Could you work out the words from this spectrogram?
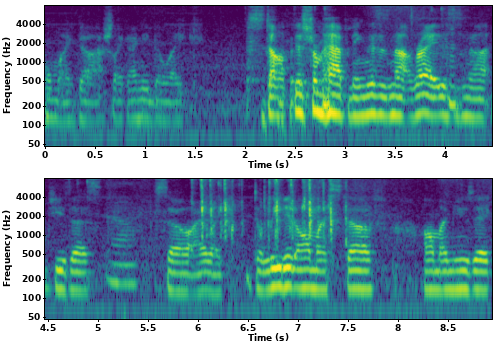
oh my gosh, like I need to like stop this from happening. This is not right. This is not Jesus. Yeah. So I like deleted all my stuff, all my music,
